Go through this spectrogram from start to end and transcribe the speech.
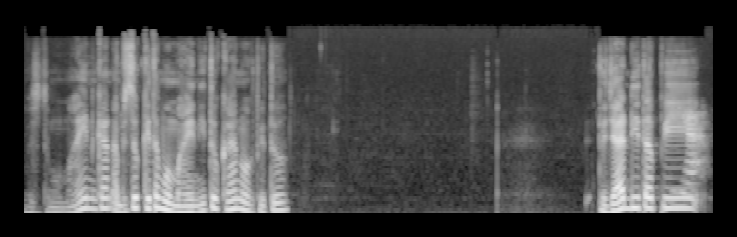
Habis itu mau main kan habis itu kita mau main itu kan waktu itu. Terjadi tapi Iya.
